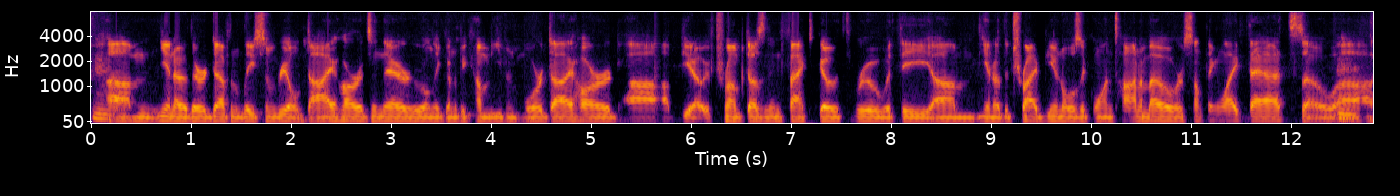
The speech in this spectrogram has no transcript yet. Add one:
Mm. Um, you know, there are definitely some real diehards in there who are only going to become even more diehard. Uh, you know, if Trump doesn't in fact go through with the, um, you know, the tribunals at Guantanamo or something like that. So, uh,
